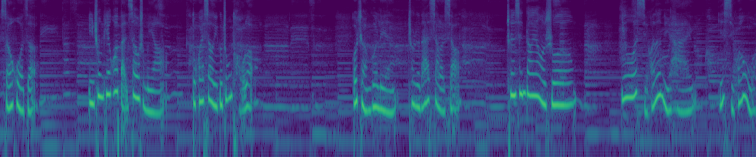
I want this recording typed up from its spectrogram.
小伙子，你冲天花板笑什么呀？都快笑一个钟头了。”我转过脸，冲着他笑了笑，春心荡漾的说：“因为我喜欢的女孩。”也喜欢我，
